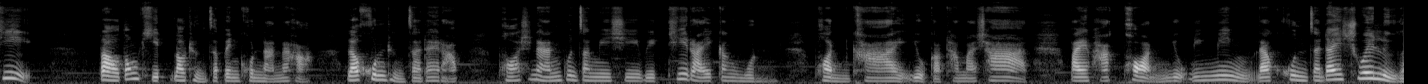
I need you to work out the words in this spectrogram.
ที่เราต้องคิดเราถึงจะเป็นคนนั้นนะคะ แล้วคุณถึงจะได้รับ เพราะฉะนั้นคุณจะมีชีวิตที่ไร้กังวล ผ่อนคลายอยู่กับธรรมชาติ ไปพักผ่อนอยู่นิ่งๆ แล้วคุณจะได้ช่วยเหลือ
